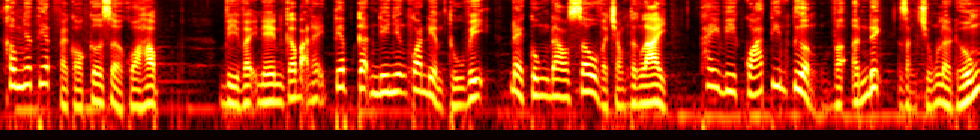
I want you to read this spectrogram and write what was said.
không nhất thiết phải có cơ sở khoa học. Vì vậy nên các bạn hãy tiếp cận như những quan điểm thú vị để cùng đào sâu vào trong tương lai, thay vì quá tin tưởng và ấn định rằng chúng là đúng.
